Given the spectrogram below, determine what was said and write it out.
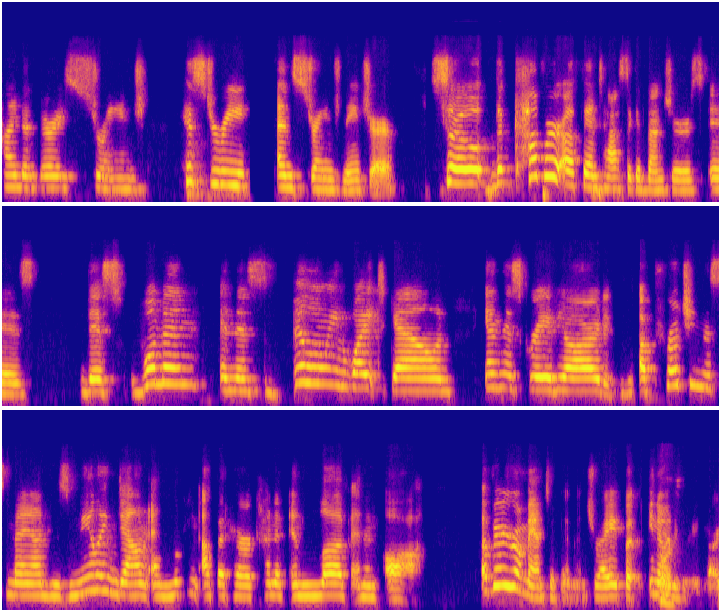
kind of very strange history and strange nature. So the cover of Fantastic Adventures is this woman in this billowing white gown in this graveyard approaching this man who's kneeling down and looking up at her kind of in love and in awe. A very romantic image, right? But you know, in a graveyard.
